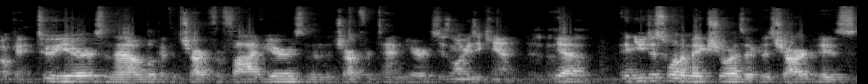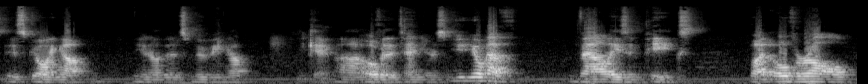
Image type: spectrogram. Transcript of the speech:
Okay. Two years, and then I would look at the chart for five years, and then the chart for 10 years. As long as you can. Yeah. And you just want to make sure that the chart is, is going up, you know, that it's moving up Okay. uh, over the 10 years. You, you'll have valleys and peaks, but overall,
